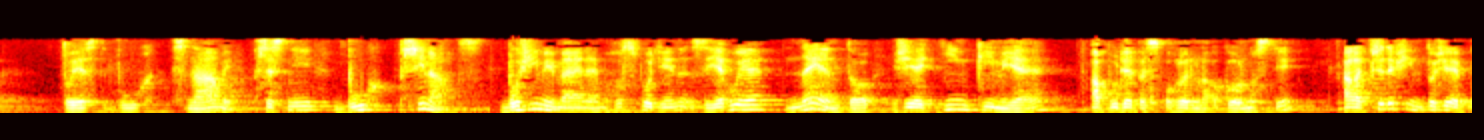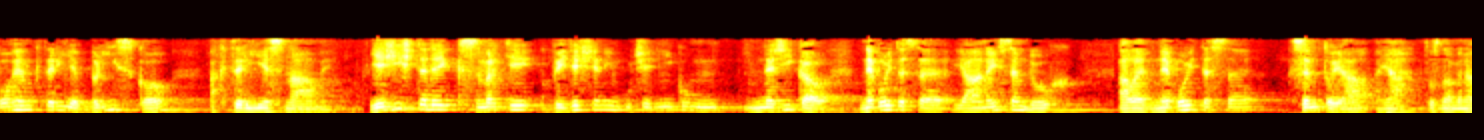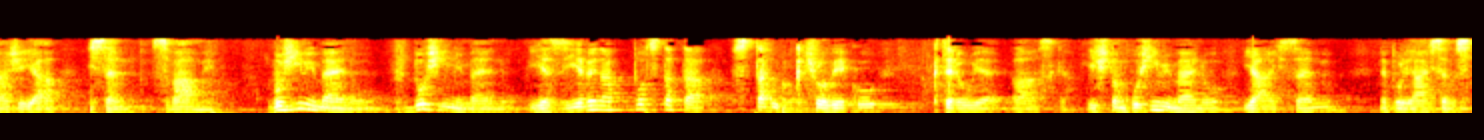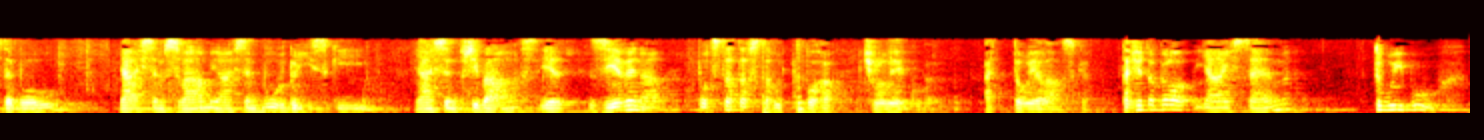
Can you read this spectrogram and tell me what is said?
to jest Bůh s námi, přesněji Bůh při nás. Božím jménem hospodin zjevuje nejen to, že je tím, kým je a bude bez ohledu na okolnosti, ale především to, že je Bohem, který je blízko a který je s námi. Ježíš tedy k smrti vyděšeným učedníkům neříkal, nebojte se, já nejsem duch, ale nebojte se, jsem to já a já, to znamená, že já jsem s vámi. V božím jménu, v božím jménu je zjevena podstata vztahu k člověku, kterou je láska. Již v tom božím jménu já jsem, nebo já jsem s tebou, já jsem s vámi, já jsem Bůh blízký, já jsem při vás, je zjevena podstata vztahu Boha k člověku. A to je láska. Takže to bylo já jsem tvůj Bůh.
